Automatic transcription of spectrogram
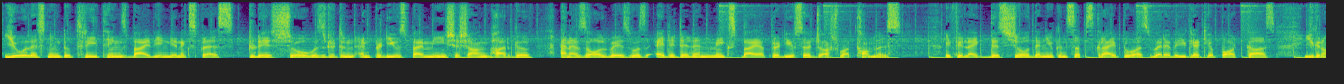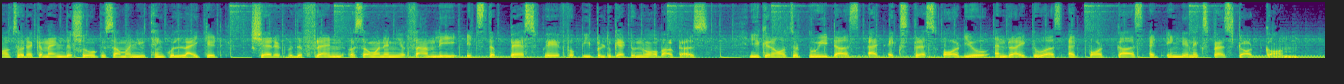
You were listening to Three Things by the Indian Express. Today's show was written and produced by me, Shashank Bhargav, and as always, was edited and mixed by our producer, Joshua Thomas. If you like this show, then you can subscribe to us wherever you get your podcasts. You can also recommend the show to someone you think will like it, share it with a friend or someone in your family. It's the best way for people to get to know about us. You can also tweet us at Express Audio and write to us at podcast at indianexpress.com.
